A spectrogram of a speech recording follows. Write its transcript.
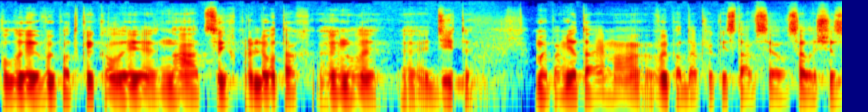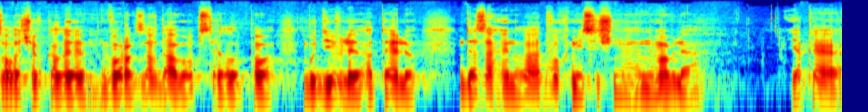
були випадки, коли на цих прильотах гинули діти. Ми пам'ятаємо випадок, який стався у селищі Золочів, коли ворог завдав обстрілу по будівлі готелю, де загинула двохмісячне немовля, яке е,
